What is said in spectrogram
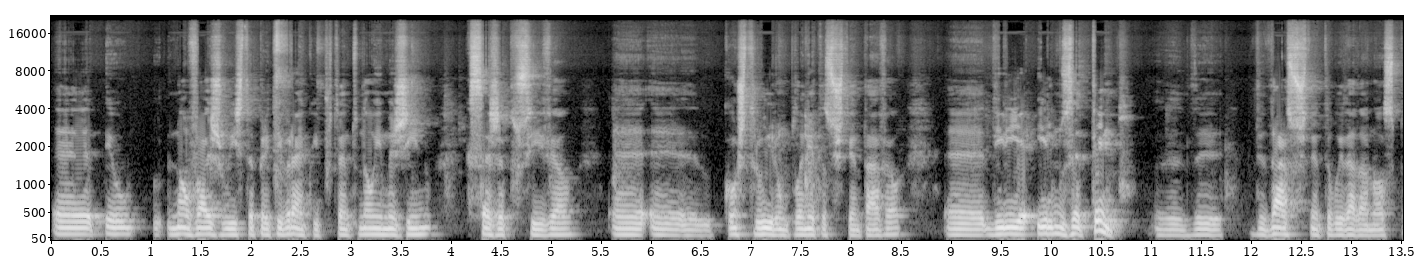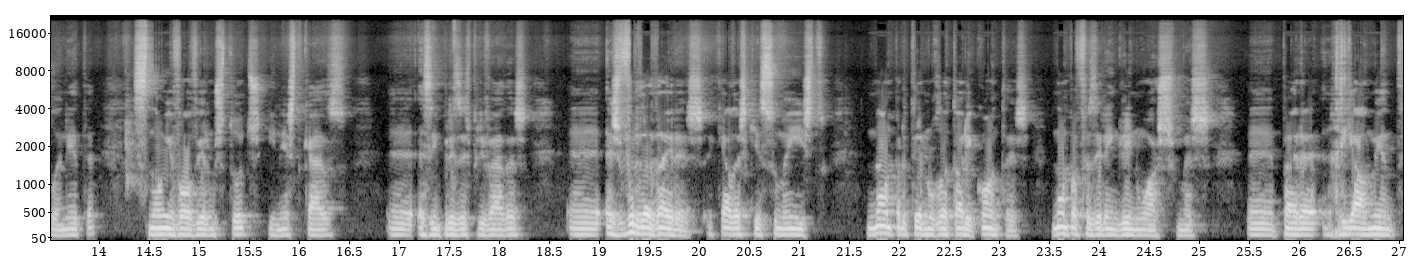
eh, eu não vejo isto a preto e branco e, portanto, não imagino que seja possível eh, construir um planeta sustentável, diria, irmos a tempo de, de dar sustentabilidade ao nosso planeta se não envolvermos todos, e neste caso, as empresas privadas, as verdadeiras, aquelas que assumem isto não para ter no relatório contas, não para fazerem greenwash, mas para realmente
